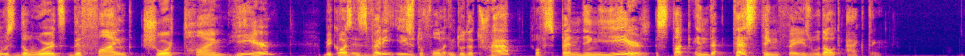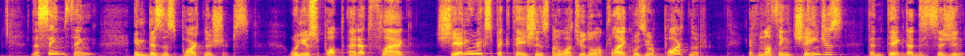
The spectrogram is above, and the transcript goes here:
use the words defined short time here because it's very easy to fall into the trap of spending years stuck in the testing phase without acting. The same thing in business partnerships. When you spot a red flag, Share your expectations on what you do not like with your partner. If nothing changes, then take the decision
